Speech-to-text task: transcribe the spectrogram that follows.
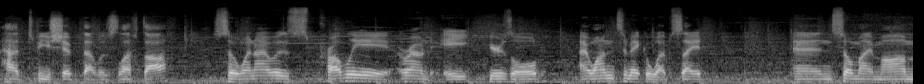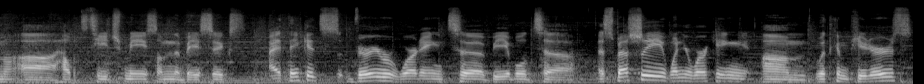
had to be shipped that was left off. So when I was probably around eight years old, I wanted to make a website. And so my mom uh, helped teach me some of the basics. I think it's very rewarding to be able to, especially when you're working um, with computers,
